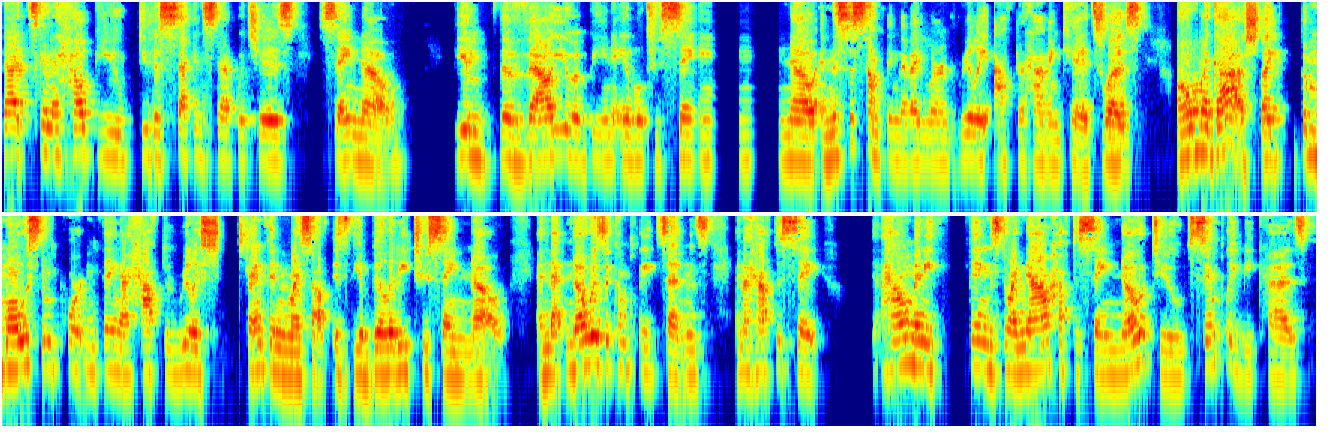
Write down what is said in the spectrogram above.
that's going to help you do the second step which is say no. The um, the value of being able to say no and this is something that i learned really after having kids was oh my gosh like the most important thing i have to really strengthen in myself is the ability to say no and that no is a complete sentence and i have to say how many things do i now have to say no to simply because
